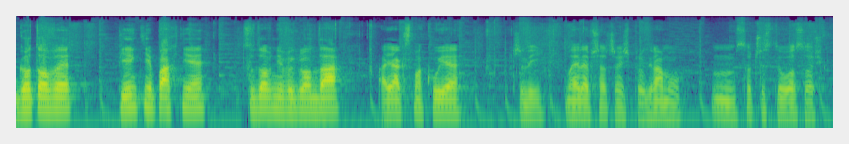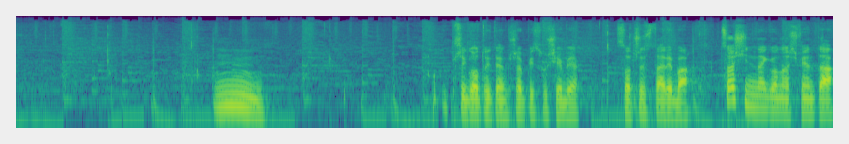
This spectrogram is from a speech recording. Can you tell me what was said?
Gotowy, pięknie pachnie, cudownie wygląda, a jak smakuje, czyli najlepsza część programu. Mm, soczysty łosoś. Mm. Przygotuj ten przepis u siebie. Soczysta ryba. Coś innego na święta,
